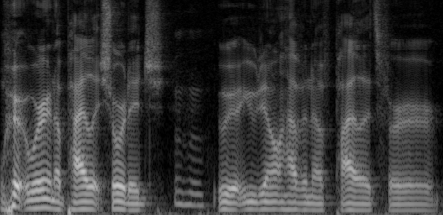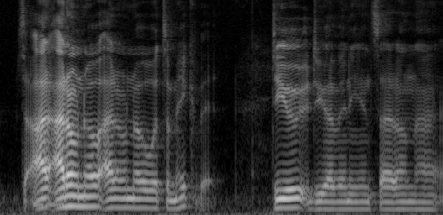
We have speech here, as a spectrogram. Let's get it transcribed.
we're, we're in a pilot shortage. Mm-hmm. We, you don't have enough pilots for. So I, I don't know. I don't know what to make of it. Do you do you have any insight on that?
